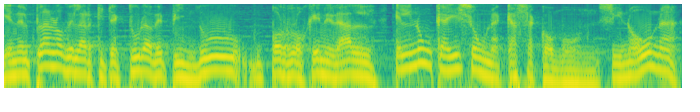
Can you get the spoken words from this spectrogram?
Y en el plano de la arquitectura de Pindú, por lo general, él nunca hizo una casa común, sino una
